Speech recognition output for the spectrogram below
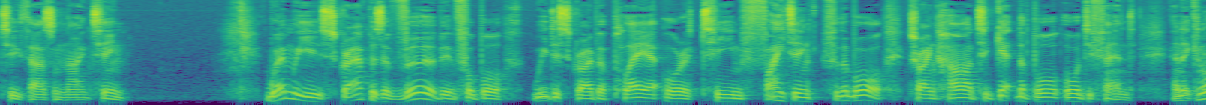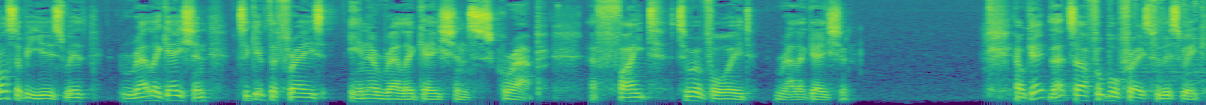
2019. When we use scrap as a verb in football, we describe a player or a team fighting for the ball, trying hard to get the ball or defend. And it can also be used with relegation to give the phrase in a relegation scrap, a fight to avoid relegation. Okay, that's our football phrase for this week.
